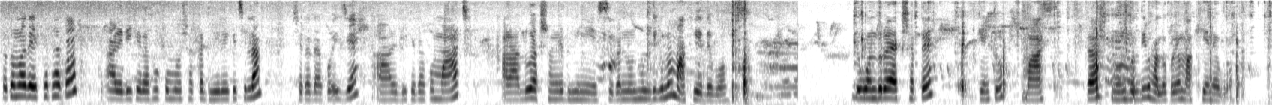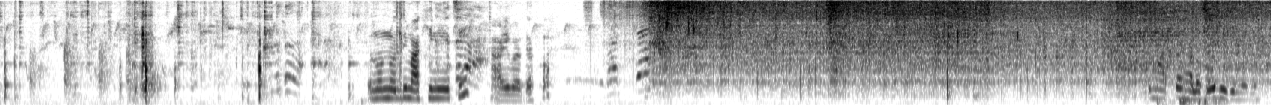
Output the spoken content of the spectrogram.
তো তোমরা দেখতে থাকো, আর এদিকে দেখো কুমড়ো শাকটা ধুয়ে রেখেছিলাম। সেটা দেখো এই যে, আর এদিকে দেখো মাছ, আর আলু একসঙ্গে ধুয়ে নিয়ে এসেছি। এবার নুন হলদিগুলো মাখিয়ে দেবো। তো বন্ধুরা একসাথে কিন্তু মাছটা নুন হলদি ভালো করে মাখিয়ে নেব। নুন হলদি মাখিয়ে নিয়েছি, আর এবার দেখো। মাছটা ভালো করে ভেজে নেব।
